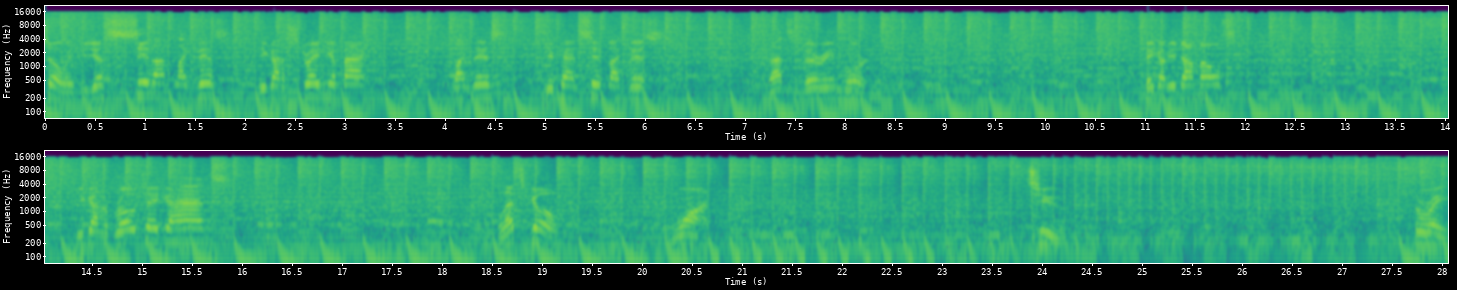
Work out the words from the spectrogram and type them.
So if you just sit up like this, you gotta straighten your back like this. You can't sit like this. That's very important. Pick up your dumbbells. You gotta rotate your hands. Let's go. One, two, three,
